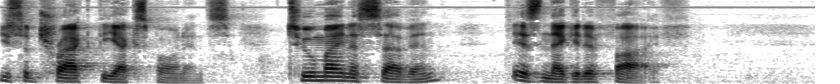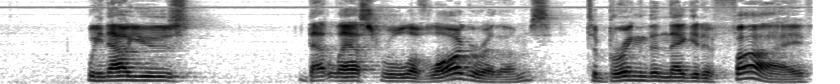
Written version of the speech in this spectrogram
you subtract the exponents. 2 minus 7 is negative 5. We now use that last rule of logarithms to bring the negative 5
